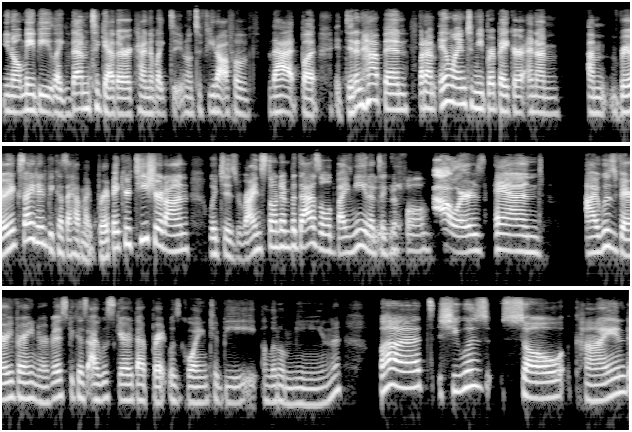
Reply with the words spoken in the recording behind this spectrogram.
you know, maybe like them together, kind of like to you know to feed off of that. But it didn't happen. But I'm in line to meet Britt Baker, and I'm I'm very excited because I have my Britt Baker T-shirt on, which is rhinestoned and bedazzled by me. That took me Beautiful. hours, and I was very very nervous because I was scared that Britt was going to be a little mean but she was so kind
